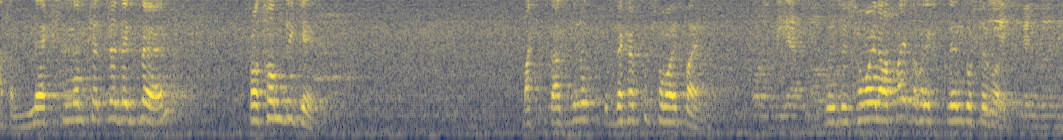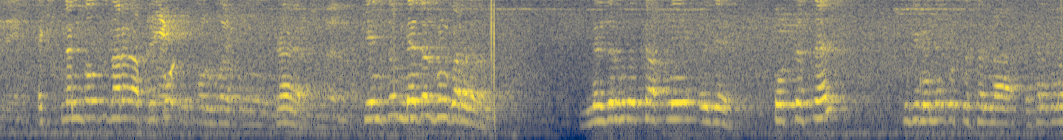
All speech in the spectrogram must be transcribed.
আচ্ছা ম্যাক্সিমাম ক্ষেত্রে দেখবেন প্রথম দিকে বাকি কাজগুলো দেখার খুব সময় পায়। যদি সময় না পায় তখন এক্সপ্লেন করতে দিলে। এক্সপ্লেন বলতে ধরেন আপনি একটু হ্যাঁ। কিন্তু মেজর ভুল করা যাবে না। মেজর ভুল হচ্ছে আপনি ওই যে করতেছেন টুকি মেনটেন করতেছেন না এখানে কোনো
